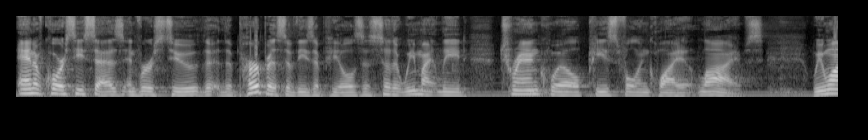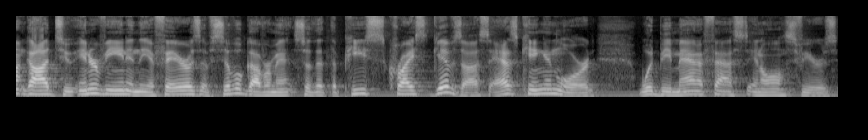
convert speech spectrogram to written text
And of course, he says in verse 2 the, the purpose of these appeals is so that we might lead tranquil, peaceful, and quiet lives. We want God to intervene in the affairs of civil government so that the peace Christ gives us as King and Lord would be manifest in all spheres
